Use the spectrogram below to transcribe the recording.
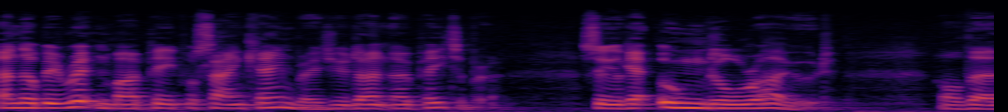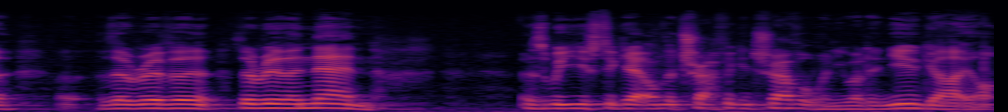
And they'll be written by people saying Cambridge who don't know Peterborough. So you'll get Oundle Road or the, the, river, the River Nen, as we used to get on the traffic and travel when you had a new guy on.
